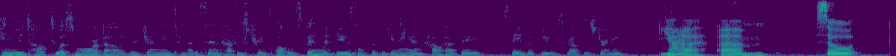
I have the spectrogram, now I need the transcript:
Can you talk to us more about your journey into medicine? Have these traits always been with you since the beginning, and how have they stayed with you throughout this journey? Yeah. Um, so,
